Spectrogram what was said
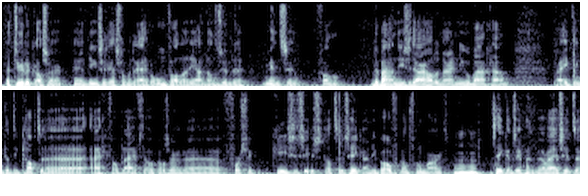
Natuurlijk, als er hè, links en rechts van bedrijven omvallen, ja, dan zullen mensen van de baan die ze daar hadden naar een nieuwe baan gaan. Maar ik denk dat die krapte eh, eigenlijk wel blijft. Ook als er eh, forse crisis is, dat er zeker aan die bovenkant van de markt, Mhm. zeker in het segment waar wij zitten,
